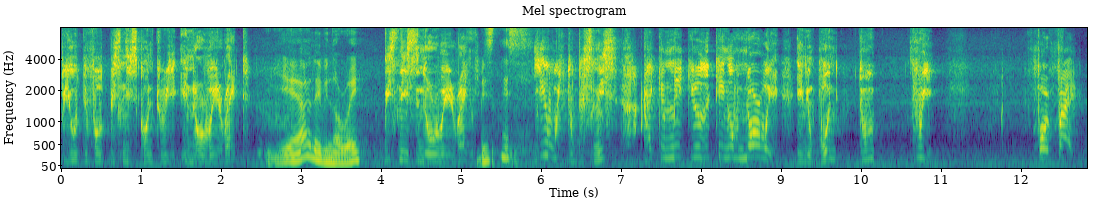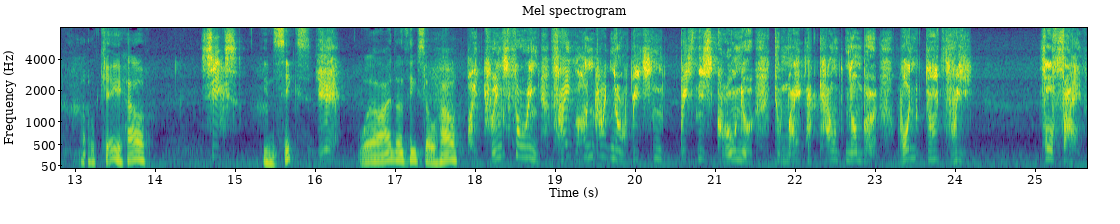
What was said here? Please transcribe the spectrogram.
beautiful business country in Norway, right? Yeah, I live in Norway. Business in Norway, right? Business? Yeah, we do business. I can make you the king of Norway in one, two, three, four, five, Okay, how? In six? Yeah. Well, I don't think so. How? By transferring 500 Norwegian business kroner to my account number one, two, three, four, five.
